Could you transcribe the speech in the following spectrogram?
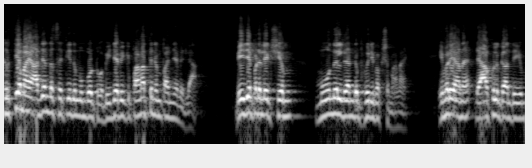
കൃത്യമായ അജണ്ട സെറ്റ് ചെയ്ത് മുമ്പോട്ട് പോകും. ബി ജെ പിക്ക് പണത്തിനും പഞ്ഞമില്ല. ബി ജെ പിയുടെ ലക്ഷ്യം മൂന്നിൽ രണ്ട് ഭൂരിപക്ഷമാണ്. ഇവിടെയാണ് രാഹുൽ ഗാന്ധിയും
